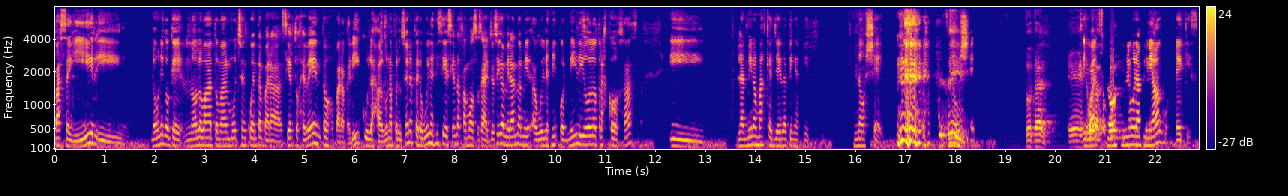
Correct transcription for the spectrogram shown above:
va a seguir y lo único que no lo van a tomar mucho en cuenta para ciertos eventos o para películas o algunas producciones, pero Will Smith sigue siendo famoso. O sea, yo sigo mirando a, Will Smith por mil y otras cosas y la admiro más que a Jada Pink Smith. No shade. no shade. Total. Eh, Igual, bueno, tiene una opinión X.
